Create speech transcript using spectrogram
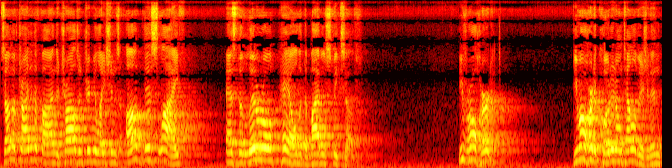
Some have tried to define the trials and tribulations of this life as the literal hell that the Bible speaks of. You've all heard it. You've all heard it quoted on television, in,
